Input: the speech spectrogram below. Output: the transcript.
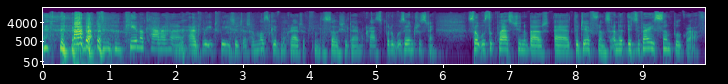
Cian O'Callaghan had retweeted it. I must give him credit from the Social Democrats, but it was interesting. So it was the question about uh, the difference, and it, it's a very simple graph.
